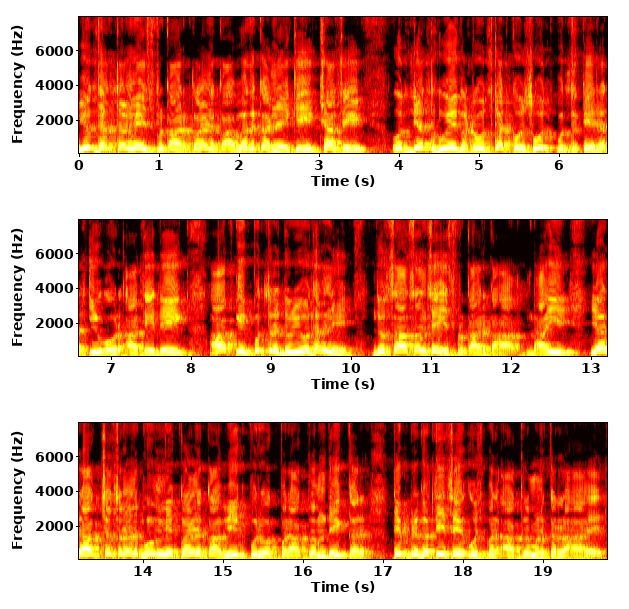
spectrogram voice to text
युद्धस्थल में इस प्रकार कर्ण का वध करने की इच्छा से उद्यत हुए घटोत्कच को सूत पुत्र के रथ की ओर आते देख आपके पुत्र दुर्योधन ने दुशासन से इस प्रकार कहा, भाई, यह राक्षस रणभूमि में कर्ण का वेग पूर्वक पराक्रम देखकर तीव्र गति से उस पर आक्रमण कर रहा है।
